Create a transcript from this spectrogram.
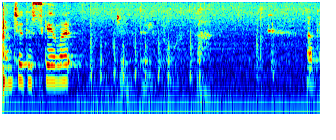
into the skillet. Two, three, four, five. Okay.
